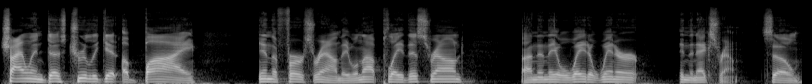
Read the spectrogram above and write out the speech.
Cheylin does truly get a bye in the first round. They will not play this round, and then they will wait a winner in the next round. So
